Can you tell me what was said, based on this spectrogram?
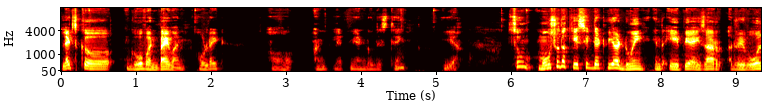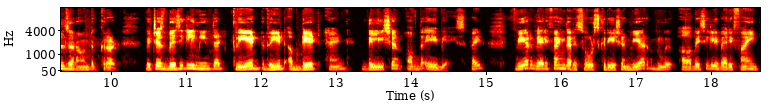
let's go go one by one. All right. Uh, let me undo this thing. Yeah. So most of the cases that we are doing in the APIs are revolves around the CRUD, which is basically means that create, read, update, and deletion of the APIs, right? We are verifying the resource creation. We are uh, basically verifying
